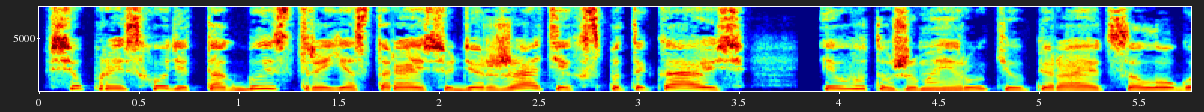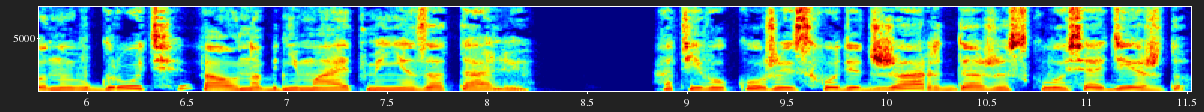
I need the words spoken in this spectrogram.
Все происходит так быстро, я стараюсь удержать их, спотыкаюсь — и вот уже мои руки упираются Логану в грудь, а он обнимает меня за талию. От его кожи исходит жар даже сквозь одежду.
